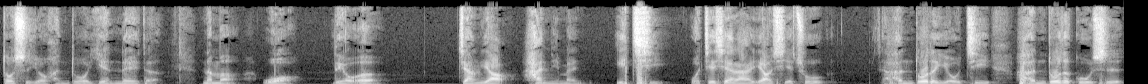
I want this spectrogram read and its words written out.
都是有很多眼泪的。那么我刘二将要和你们一起，我接下来要写出很多的游记，很多的故事，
